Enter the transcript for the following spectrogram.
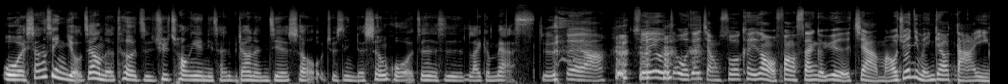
我相信有这样的特质去创业，你才是比较能接受，就是你的生活真的是 like a mess。就是对啊，所以我在讲说，可以让我放三个月的假嘛？我觉得你们应该要答应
